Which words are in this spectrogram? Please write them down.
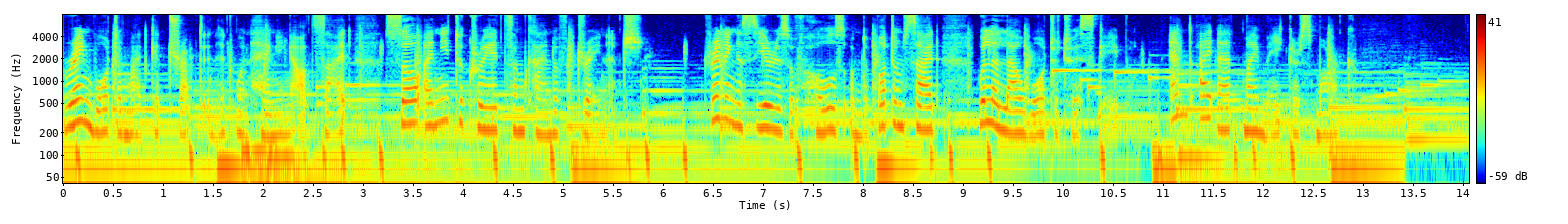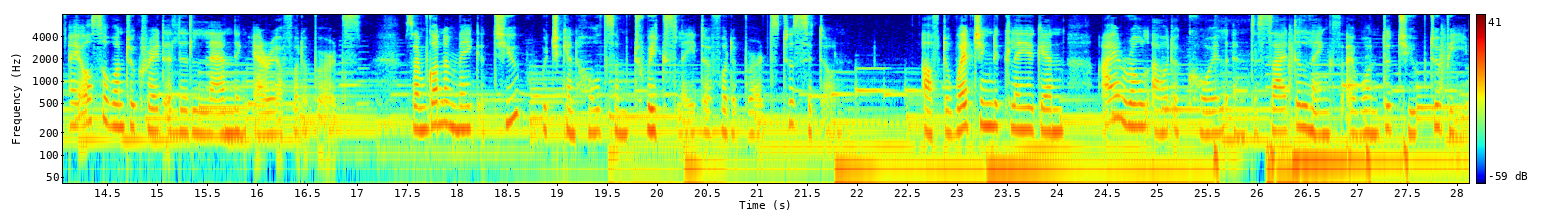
Rainwater might get trapped in it when hanging outside, so I need to create some kind of drainage. Drilling a series of holes on the bottom side will allow water to escape. And I add my maker's mark. I also want to create a little landing area for the birds. So I'm gonna make a tube which can hold some twigs later for the birds to sit on. After wedging the clay again, I roll out a coil and decide the length I want the tube to be.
